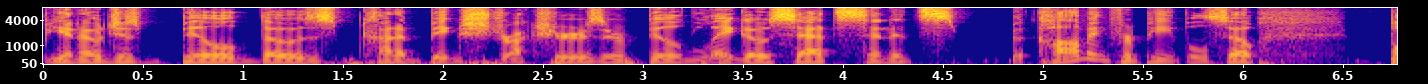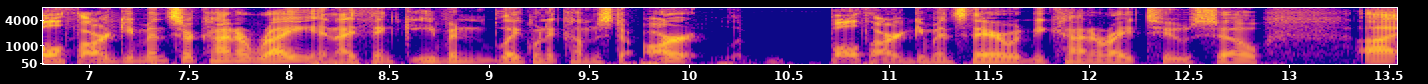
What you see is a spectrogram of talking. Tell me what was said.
you know, just build those kind of big structures or build Lego sets and it's calming for people. So both arguments are kind of right and I think even like when it comes to art, both arguments there would be kind of right too. So uh,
